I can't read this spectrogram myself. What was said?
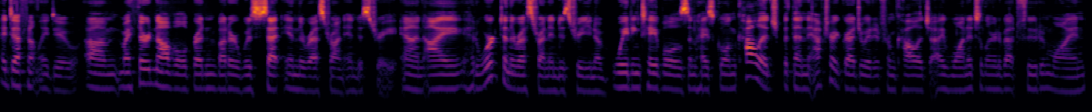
i definitely do um, my third novel bread and butter was set in the restaurant industry and i had worked in the restaurant industry you know waiting tables in high school and college but then after i graduated from college i wanted to learn about food and wine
